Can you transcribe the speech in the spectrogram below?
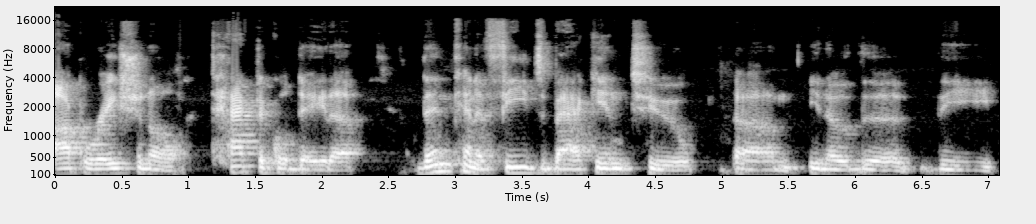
operational, tactical data then kind of feeds back into um, you know the the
